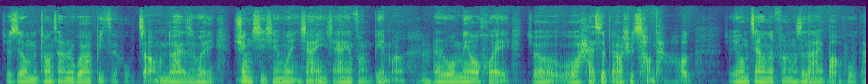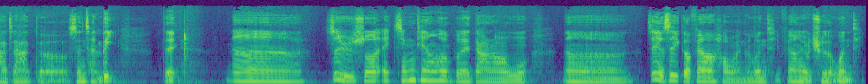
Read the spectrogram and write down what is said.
就是我们通常如果要彼此互找，我们都还是会讯息先问一下你现在方便吗？那如果没有回，就我还是不要去吵他好了。就用这样的方式来保护大家的生产力。对，那至于说，哎，今天会不会打扰我？那这也是一个非常好玩的问题，非常有趣的问题。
